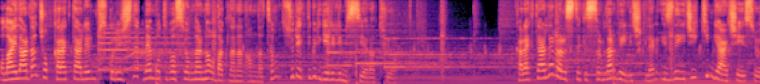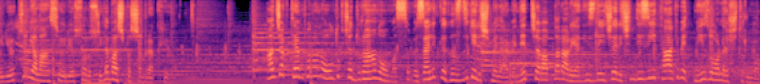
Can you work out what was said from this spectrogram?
Olaylardan çok karakterlerin psikolojisine ve motivasyonlarına odaklanan anlatım sürekli bir gerilim hissi yaratıyor. Karakterler arasındaki sırlar ve ilişkiler izleyiciyi kim gerçeği söylüyor, kim yalan söylüyor sorusuyla baş başa bırakıyor. Ancak temponun oldukça durağan olması, özellikle hızlı gelişmeler ve net cevaplar arayan izleyiciler için diziyi takip etmeyi zorlaştırıyor.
